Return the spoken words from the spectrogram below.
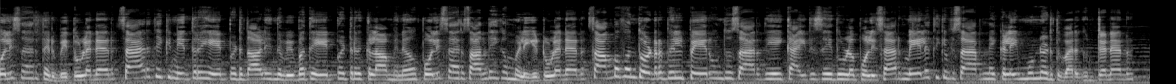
போலீசார் தெரிவித்துள்ளனர். சாரதிக்கு நித்திரை ஏற்பட்டதால் இந்த விபத்து ஏற்பட்டிருக்கலாம் என போலீசார் சந்தேகம் வெளியிட்டுள்ளனர். சம்பவம் தொடர்பில் பேருந்து சாரதியை கைது செய்துள்ள போலீசார் மேலதிக விசாரணைகளை முன்னெடுத்து வருகின்றனர்.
